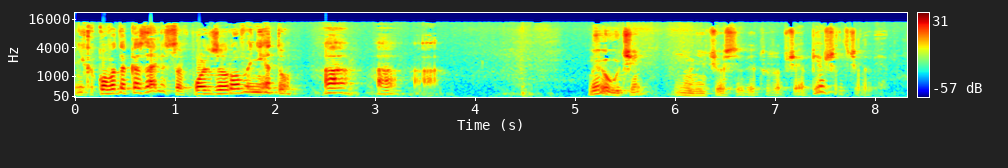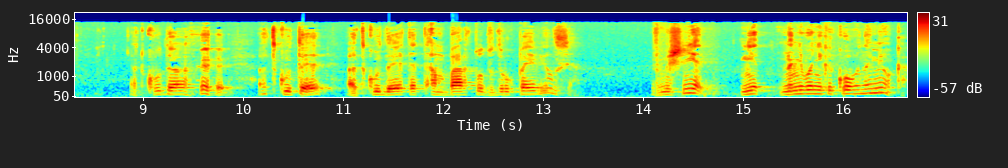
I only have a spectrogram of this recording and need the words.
никакого доказательства в пользу рова нету. А, а, а. Мы учим. Ну, ничего себе, тут вообще опешил человек. Откуда, откуда, откуда этот амбар тут вдруг появился? В Мишне нет на него никакого намека.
